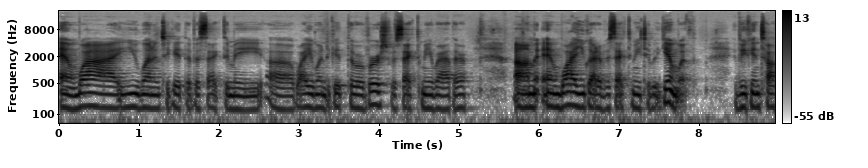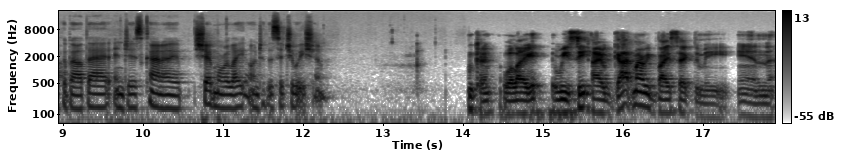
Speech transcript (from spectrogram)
and why you wanted to get the vasectomy, uh, why you wanted to get the reverse vasectomy rather, um, and why you got a vasectomy to begin with. If you can talk about that and just kind of shed more light onto the situation. Okay. Well, I received, I got my vasectomy in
